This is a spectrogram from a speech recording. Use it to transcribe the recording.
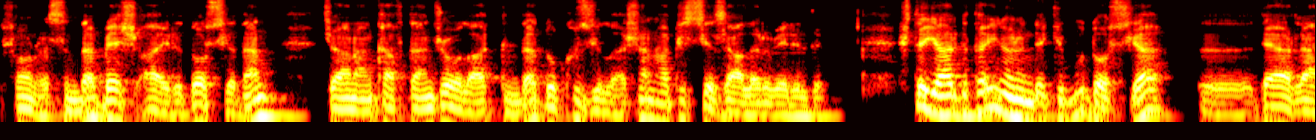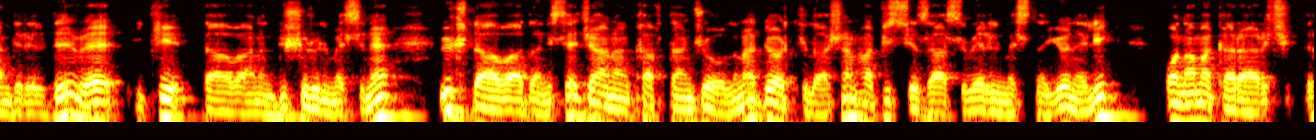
sonrasında beş ayrı dosyadan Canan Kaftancıoğlu hakkında dokuz yıl aşan hapis cezaları verildi. İşte Yargıtay'ın önündeki bu dosya e, değerlendirildi ve iki davanın düşürülmesine, üç davadan ise Canan Kaftancıoğlu'na dört yıl aşan hapis cezası verilmesine yönelik onama kararı çıktı.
